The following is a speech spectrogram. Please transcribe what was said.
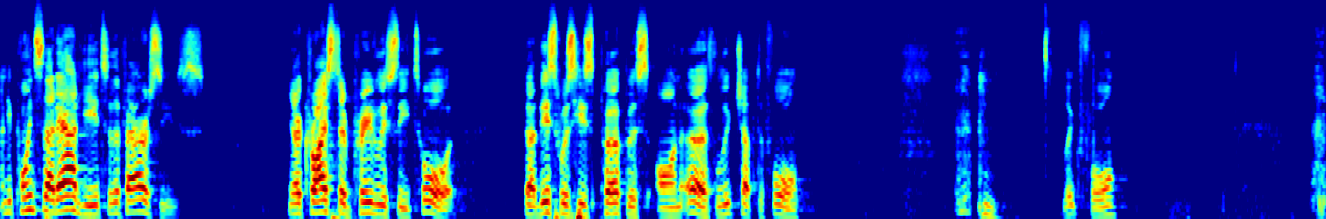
And he points that out here to the Pharisees. You know, Christ had previously taught that this was his purpose on earth. Luke chapter 4. Luke 4.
